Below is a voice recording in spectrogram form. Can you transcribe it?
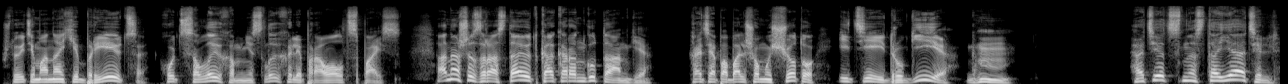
что эти монахи бреются, хоть слыхом не слыхали про Old Spice. А наши зарастают, как орангутанги. Хотя, по большому счету, и те, и другие... Гм. «Отец-настоятель»,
